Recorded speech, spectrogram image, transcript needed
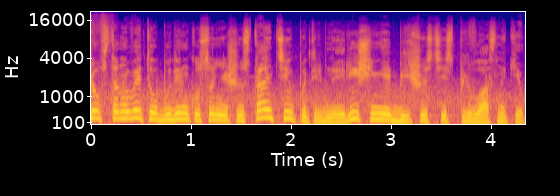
Щоб встановити у будинку сонячну станцію, потрібне рішення більшості співвласників.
